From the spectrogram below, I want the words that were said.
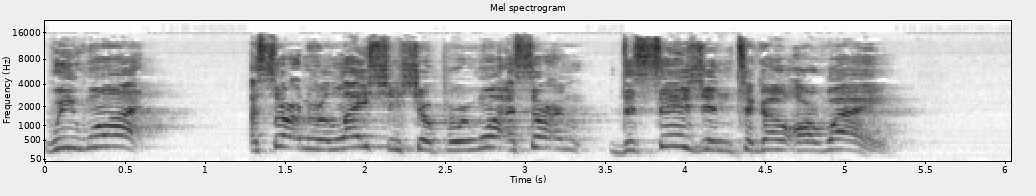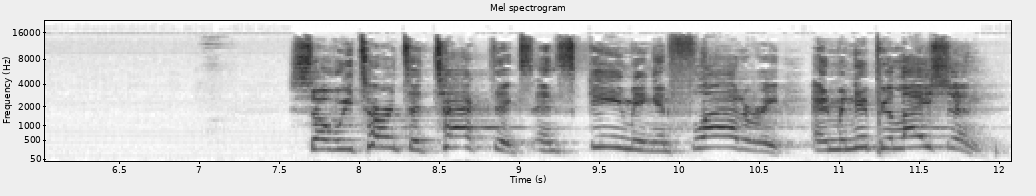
We want a certain relationship or we want a certain decision to go our way. So we turn to tactics and scheming and flattery and manipulation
